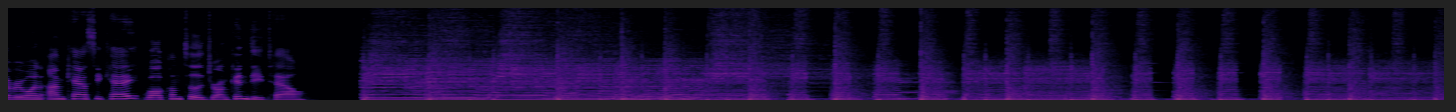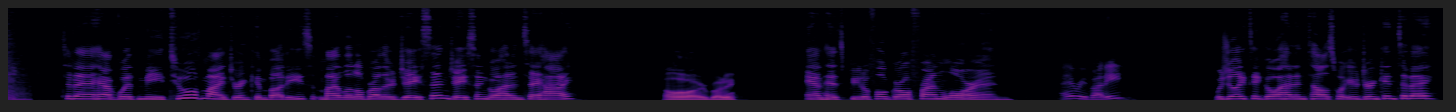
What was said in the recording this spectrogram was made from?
everyone, I'm Cassie K. Welcome to the Drunken Detail. Today I have with me two of my drinking buddies, my little brother Jason. Jason, go ahead and say hi. Hello, everybody. And his beautiful girlfriend Lauren. Hi, everybody. Would you like to go ahead and tell us what you're drinking today?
